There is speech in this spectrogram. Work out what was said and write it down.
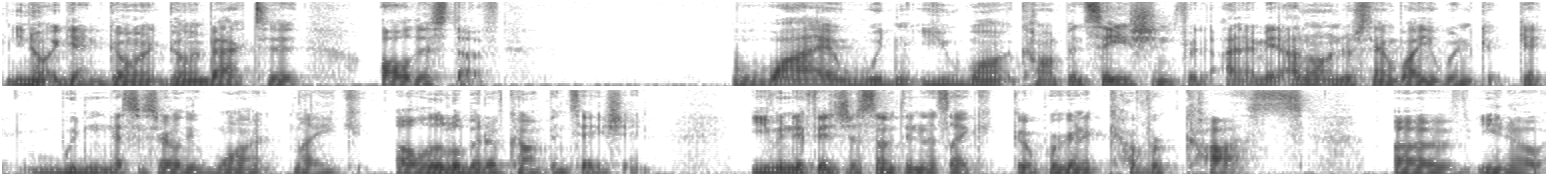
you know again going going back to all this stuff why wouldn't you want compensation for that? I mean, I don't understand why you wouldn't get wouldn't necessarily want like a little bit of compensation even if it's just something that's like we're going to cover costs of you know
